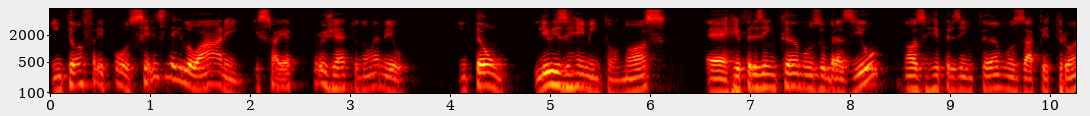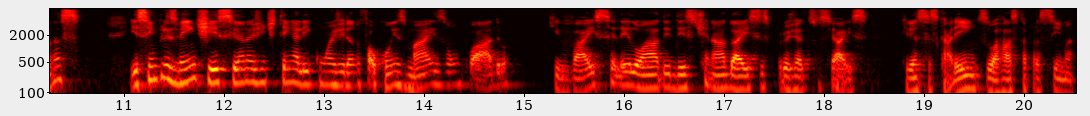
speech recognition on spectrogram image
Então eu falei, pô, se eles leiloarem, isso aí é projeto, não é meu. Então, Lewis Hamilton, nós é, representamos o Brasil, nós representamos a Petronas e simplesmente esse ano a gente tem ali com a Girando Falcões mais um quadro que vai ser leiloado e destinado a esses projetos sociais. Crianças carentes, o Arrasta para Cima,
